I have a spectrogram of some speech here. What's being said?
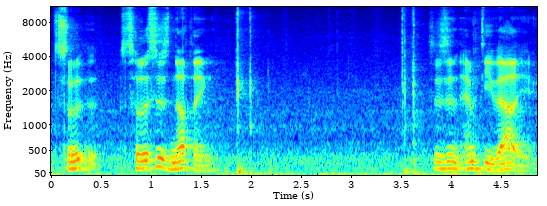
So so this is nothing. This is an empty value.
